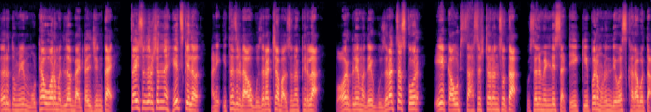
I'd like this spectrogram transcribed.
तर तुम्ही मोठ्या ओव्हरमधलं बॅटल जिंकताय. साई सुदर्शननं हेच केलं आणि इथंच डाव गुजरातच्या बाजूनं फिरला. पॉवर प्लेमध्ये गुजरातचा स्कोअर एक आऊट सहासष्ट रन्स होता. कुसल मेंडिससाठी कीपर म्हणून दिवस खराब होता.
